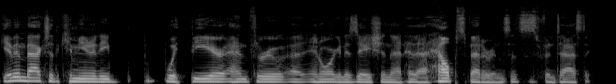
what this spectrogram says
Giving back to the community with beer and through uh, an organization that that helps veterans. This is fantastic.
